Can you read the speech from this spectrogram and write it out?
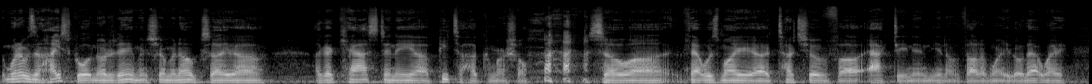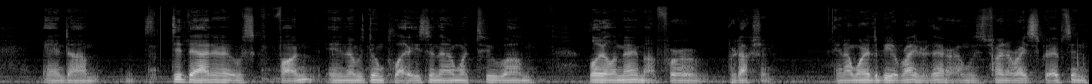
when I was in high school at Notre Dame in Sherman Oaks, I uh, I got cast in a uh, Pizza Hut commercial. so uh, that was my uh, touch of uh, acting, and you know, thought I wanted to go that way. And um, did that, and it was fun. And I was doing plays, and then I went to um, Loyola Marymount for production, and I wanted to be a writer there. I was trying to write scripts, and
